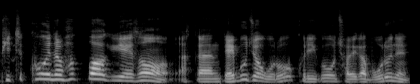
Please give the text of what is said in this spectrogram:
비트코인을 확보하기 위해서 약간 내부적으로 그리고 저희가 모르는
